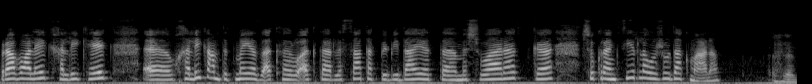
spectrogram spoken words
برافو عليك خليك هيك آه، وخليك عم تتميز أكثر وأكثر لساتك ببداية مشوارك. شكرا كثير لوجودك معنا. أهلا.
